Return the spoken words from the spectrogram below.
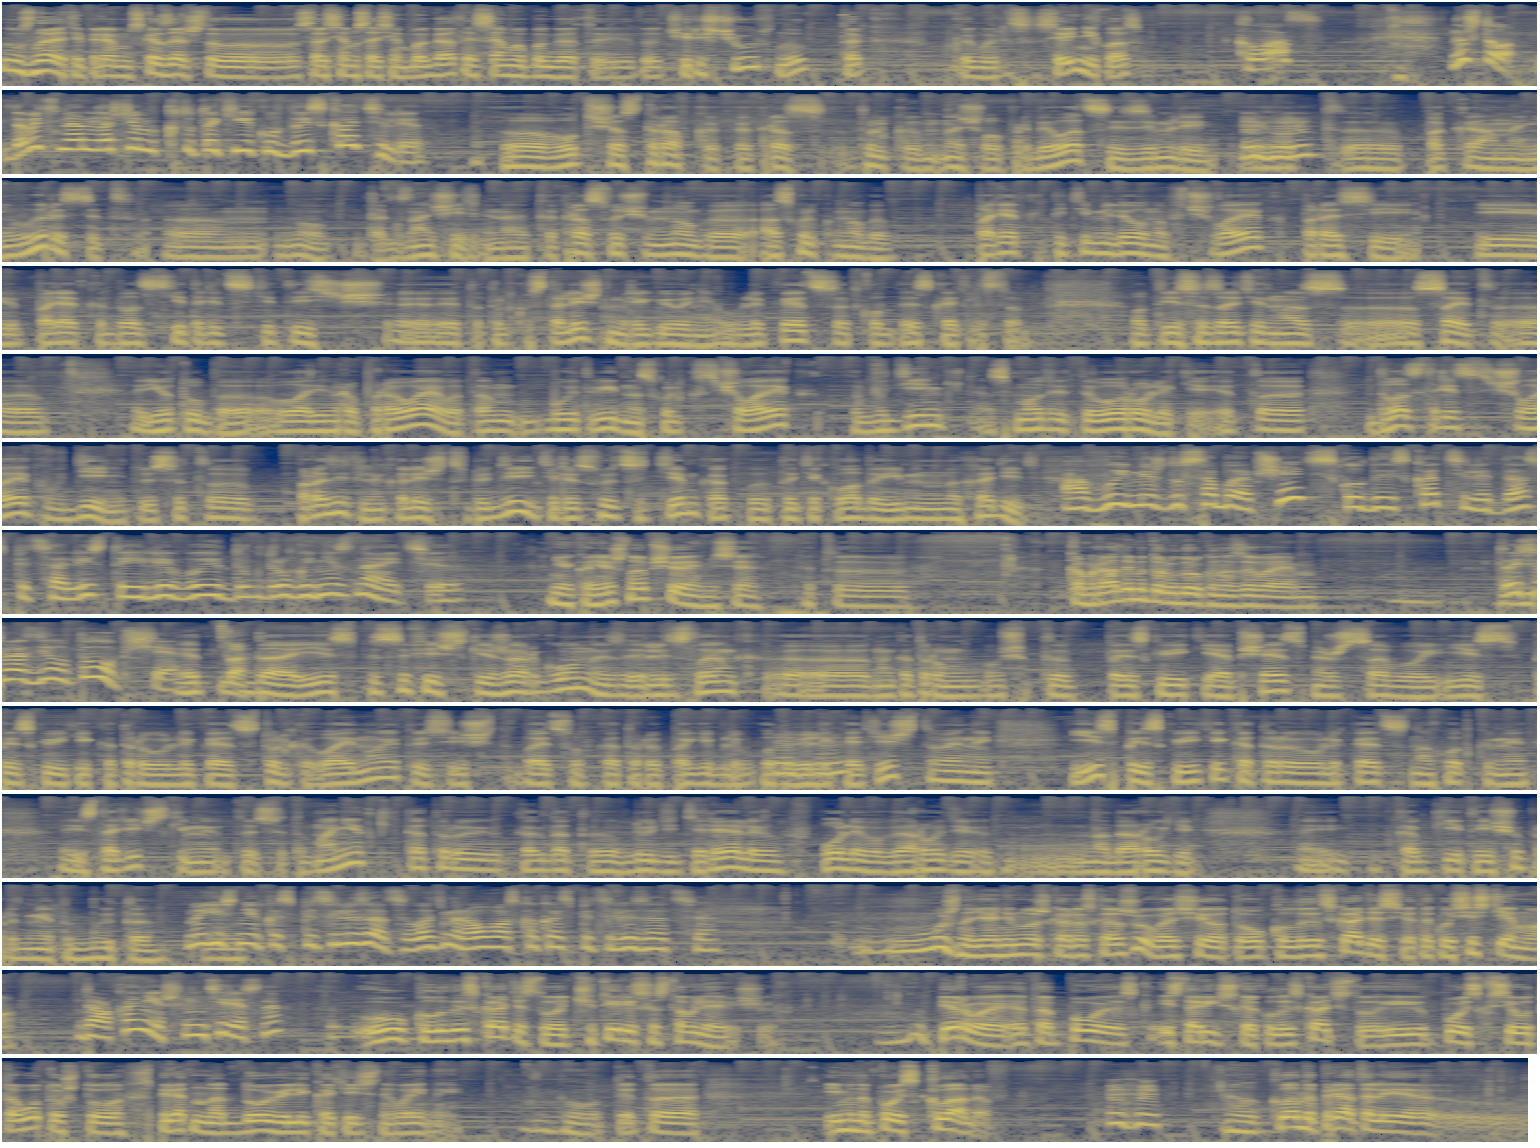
Ну, знаете, прям сказать, что совсем-совсем богатый, самый богатый, это чересчур, ну, так, как говорится, средний класс. Класс. Ну что, давайте, наверное, начнем. Кто такие кладоискатели? Э, вот сейчас травка как раз только начала пробиваться из земли, угу. и вот э, пока она не вырастет, э, ну, так значительно, как раз очень много, а сколько много? Порядка 5 миллионов человек по России и порядка 20-30 тысяч, э, это только в столичном регионе, увлекается кладоискательством. Вот если зайти на э, сайт э, Ютуба Владимира Порываева, там будет видно, сколько человек в день смотрит его ролики. Это 20-30 человек в день. То есть это поразительное количество людей интересуется тем, как вот эти клады именно находить. А вы между собой общаетесь, кладоискатели, да, специалисты, или вы друг друга не знаете? Не, конечно, общаемся. Это комрадами друг друга называем. То есть у вас дело-то общее? Это, да. да, есть специфический жаргон или сленг, э, на котором, в общем-то, поисковики общаются между собой. Есть поисковики, которые увлекаются только войной, то есть ищут бойцов, которые погибли в годы uh-huh. Великой Отечественной войны. Есть поисковики, которые увлекаются находками историческими, то есть это монетки, которые когда-то люди теряли в поле, в огороде, на дороге, какие-то еще предметы быта. Но есть некая специализация. Владимир, а у вас какая специализация? Можно я немножко расскажу вообще вот о кладоискательстве, такую систему? Да, конечно, интересно. У кладоискательства четыре составляющих. Первое – это поиск, историческое кладоискательство и поиск всего того, то, что спрятано до Великой Отечественной войны. Вот, это именно поиск кладов. Угу. Клады прятали,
